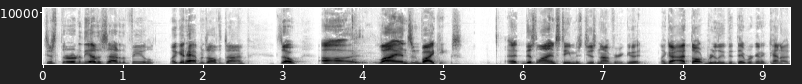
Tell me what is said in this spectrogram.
just throw to the other side of the field. Like it happens all the time. So uh, Lions and Vikings. Uh, this Lions team is just not very good. Like I, I thought really that they were going to kind of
